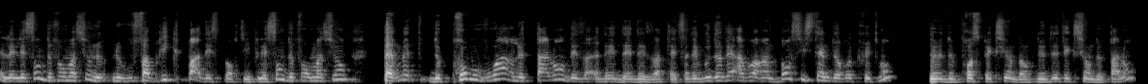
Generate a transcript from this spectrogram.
les centres de formation ne, vous fabriquent pas des sportifs. Les centres de formation permettent de promouvoir le talent des, des- des athlètes. C'est-à-dire que vous devez avoir un bon système de recrutement, de, prospection, donc de détection de talents.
